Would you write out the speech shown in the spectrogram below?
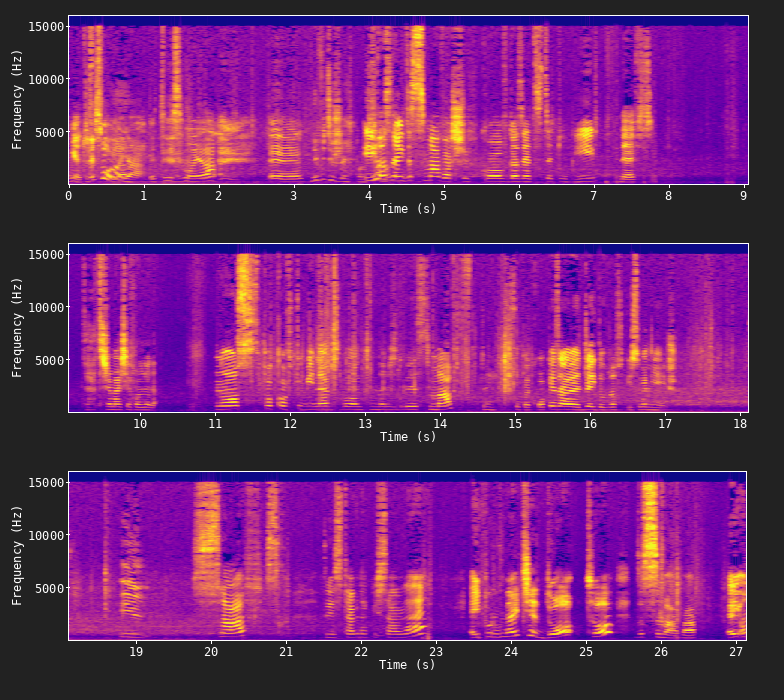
Nie, to, jest moja. moja. To jest moja. Yy, Nie widzisz, że jest I ja znajdę smawa szybko w gazetce Tubi. Nevs. Zatrzymaj się, cholera. No spoko w Tubi Nevs, bo mam tu Nevs jest. To jest Super chłopiec, ale Jay Dobrowski jest ładniejszy. I Saw. Tu jest tak napisane. Ej, porównajcie do to do Smawa. Ej, on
